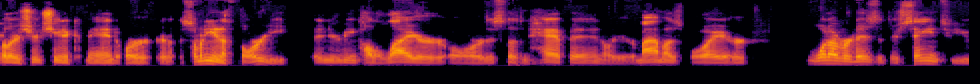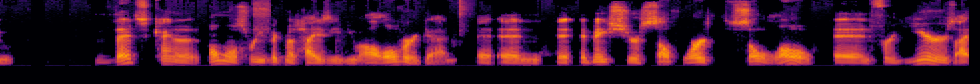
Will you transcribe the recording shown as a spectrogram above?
whether it's your chain of command or, or somebody in authority, and you're being called a liar or this doesn't happen or you're mama's boy or whatever it is that they're saying to you, that's kind of almost re-victimizing you all over again. And it, it makes your self-worth so low. And for years i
